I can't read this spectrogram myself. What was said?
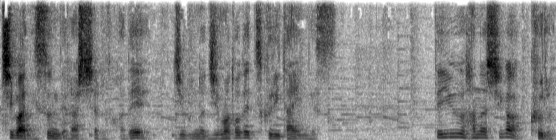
千葉に住んでらっしゃるとかで自分の地元で作りたいんです。っていう話が来る。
